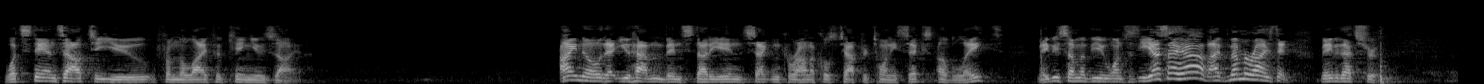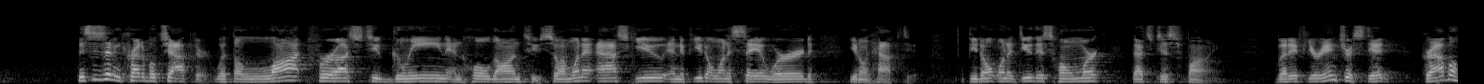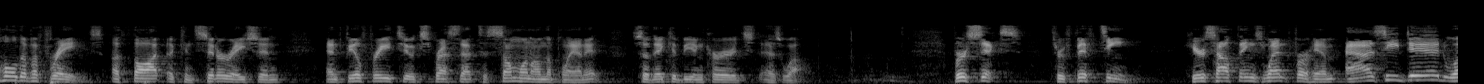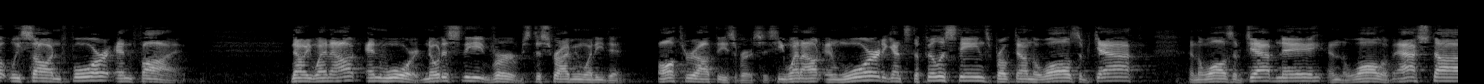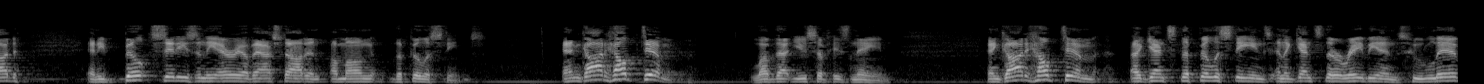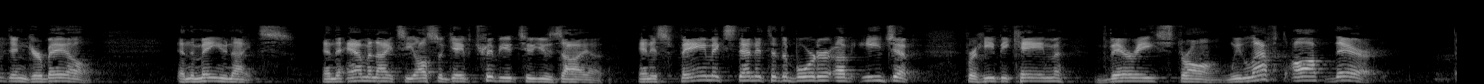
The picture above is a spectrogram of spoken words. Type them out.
What stands out to you from the life of King Uzziah? I know that you haven't been studying Second Chronicles chapter 26 of late. Maybe some of you want to say, yes, I have. I've memorized it. Maybe that's true. This is an incredible chapter with a lot for us to glean and hold on to. So I want to ask you, and if you don't want to say a word, you don't have to. If you don't want to do this homework, that's just fine. But if you're interested, grab a hold of a phrase, a thought, a consideration, and feel free to express that to someone on the planet so they could be encouraged as well. Verse 6 through 15. Here's how things went for him as he did what we saw in 4 and 5. Now he went out and warred. Notice the verbs describing what he did all throughout these verses. He went out and warred against the Philistines, broke down the walls of Gath and the walls of Jabneh and the wall of Ashdod, and he built cities in the area of Ashdod and among the Philistines. And God helped him Love that use of his name. And God helped him against the Philistines and against the Arabians who lived in Gurbaal and the Meunites and the Ammonites. He also gave tribute to Uzziah and his fame extended to the border of Egypt for he became very strong. We left off there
